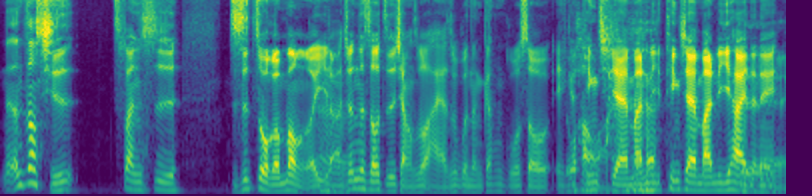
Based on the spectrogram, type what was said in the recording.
那那其实。算是只是做个梦而已啦，嗯、就那时候只是想说，哎呀，如果能当国手，哎、听起来蛮厉，听起来蛮厉害的呢，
